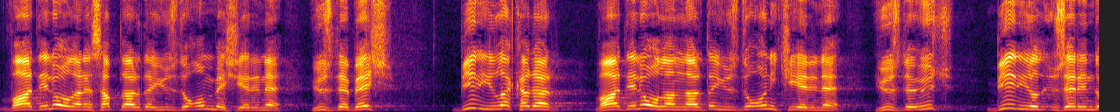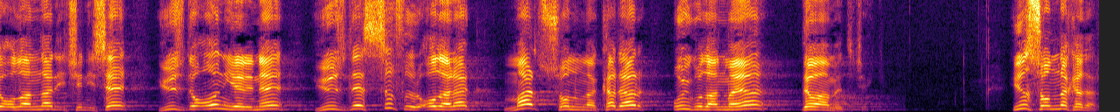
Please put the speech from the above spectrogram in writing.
vadeli olan hesaplarda yüzde 15 yerine yüzde 5, bir yıla kadar vadeli olanlarda yüzde 12 yerine yüzde 3, bir yıl üzerinde olanlar için ise yüzde 10 yerine yüzde 0 olarak Mart sonuna kadar uygulanmaya devam edecek. Yıl sonuna kadar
